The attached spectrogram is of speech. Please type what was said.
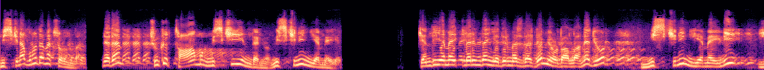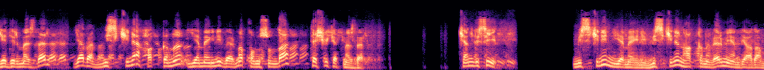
miskine bunu demek zorunda. Neden? Çünkü taamun miskiyin deniyor. Miskinin yemeği. Kendi yemeklerinden yedirmezler demiyordu Allah. Ne diyor? Miskinin yemeğini yedirmezler ya da miskine hakkını yemeğini verme konusunda teşvik etmezler. Kendisi miskinin yemeğini, miskinin hakkını vermeyen bir adam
